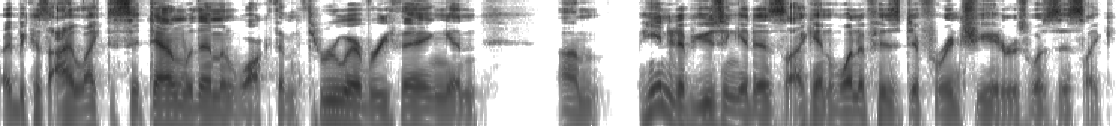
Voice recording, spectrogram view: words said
right? Because I like to sit down with them and walk them through everything, and um, he ended up using it as again one of his differentiators was this like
